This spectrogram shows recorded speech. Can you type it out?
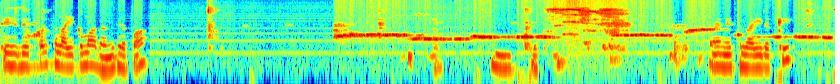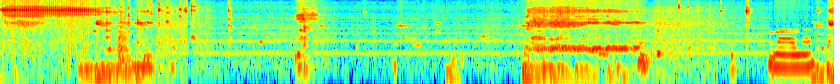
ਤੇ ਇਹਦੇ ਉੱਪਰ ਸਲਾਈ ਘੁਮਾ ਦਾਂਗੇ ਫਿਰ ਆਪਾਂ ਹਮ, ਦੇਖੋ। ਐਵੇਂ ਸਲਾਈ ਰੱਖੀ ਨਾਲ ਨਾਲ ਏਦਾਂ ਦੇਖੋ ਬਸ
